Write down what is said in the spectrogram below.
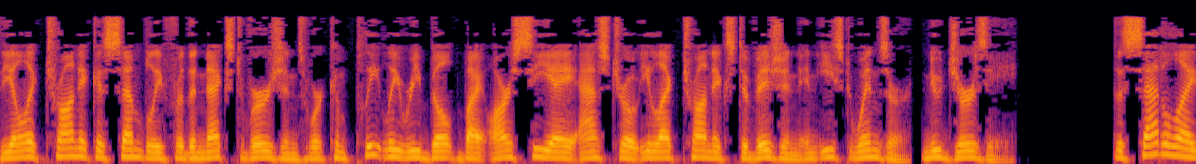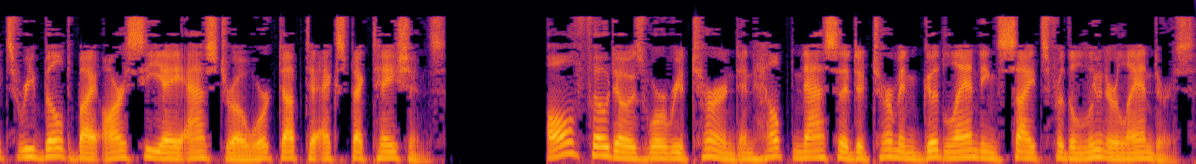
the electronic assembly for the next versions were completely rebuilt by RCA Astro Electronics Division in East Windsor, New Jersey. The satellites rebuilt by RCA Astro worked up to expectations. All photos were returned and helped NASA determine good landing sites for the lunar landers.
